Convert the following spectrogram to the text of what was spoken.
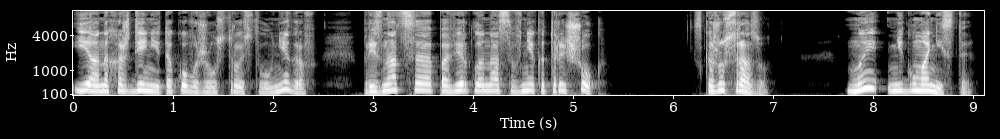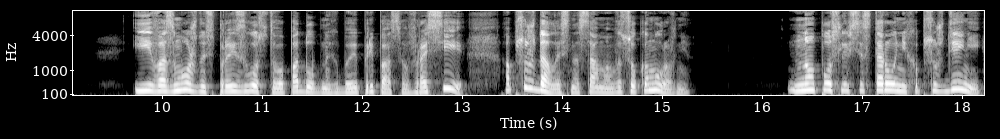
и о нахождении такого же устройства у негров, признаться, повергло нас в некоторый шок. Скажу сразу, мы не гуманисты, и возможность производства подобных боеприпасов в России обсуждалась на самом высоком уровне. Но после всесторонних обсуждений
